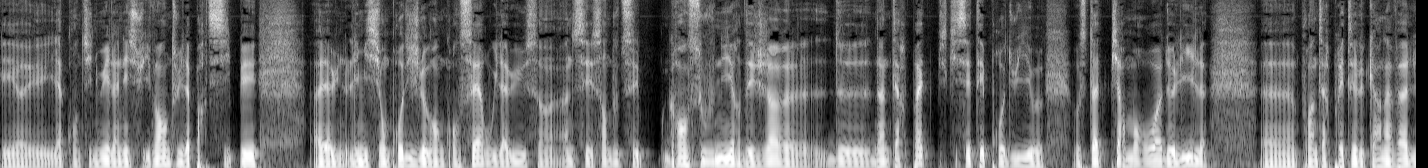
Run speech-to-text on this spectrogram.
Et euh, il a continué l'année suivante où il a participé à l'émission Prodige le Grand Concert où il a eu un de ses sans doute ses grands souvenirs déjà euh, d'interprète puisqu'il s'était produit au, au stade Pierre Mauroy de Lille euh, pour interpréter le carnaval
